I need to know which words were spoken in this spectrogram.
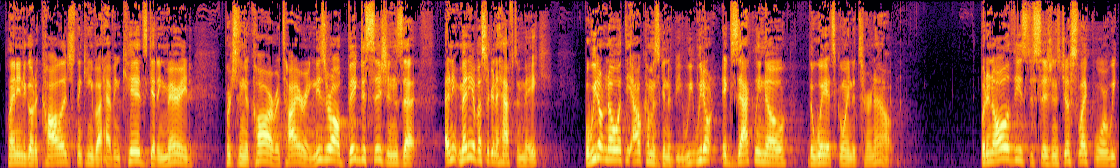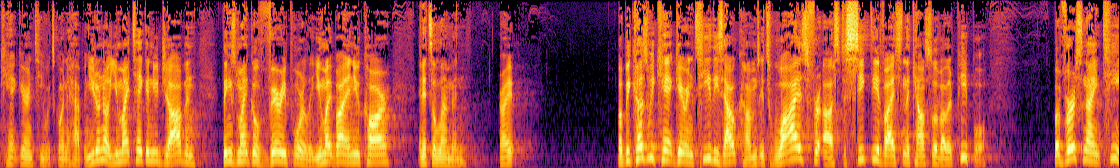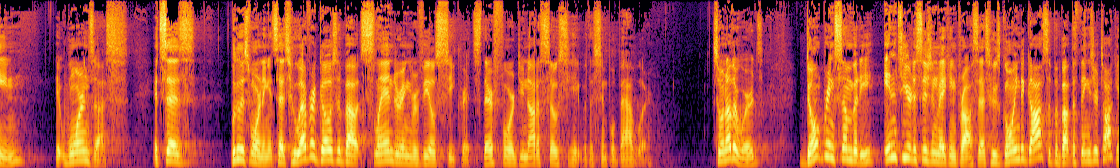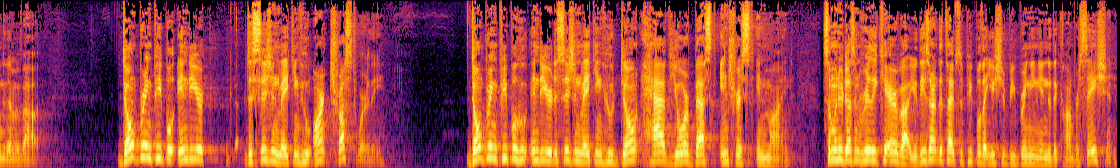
planning to go to college, thinking about having kids, getting married, purchasing a car, retiring. These are all big decisions that any, many of us are going to have to make, but we don't know what the outcome is going to be. We, we don't exactly know the way it's going to turn out. But in all of these decisions, just like war, we can't guarantee what's going to happen. You don't know. You might take a new job and things might go very poorly. You might buy a new car and it's a lemon, right? But because we can't guarantee these outcomes, it's wise for us to seek the advice and the counsel of other people. But verse 19, it warns us. It says, look at this warning. It says, Whoever goes about slandering reveals secrets. Therefore, do not associate with a simple babbler. So, in other words, don't bring somebody into your decision making process who's going to gossip about the things you're talking to them about. Don't bring people into your decision making who aren't trustworthy. Don't bring people who, into your decision making who don't have your best interest in mind. Someone who doesn't really care about you. These aren't the types of people that you should be bringing into the conversation.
